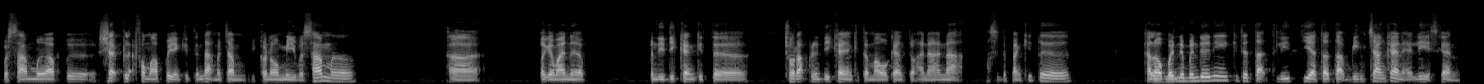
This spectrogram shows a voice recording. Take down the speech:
bersama apa shared platform apa yang kita nak macam ekonomi bersama uh, bagaimana pendidikan kita corak pendidikan yang kita mahukan untuk anak-anak masa depan kita kalau mm-hmm. benda-benda ni kita tak teliti atau tak bincangkan at least kan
